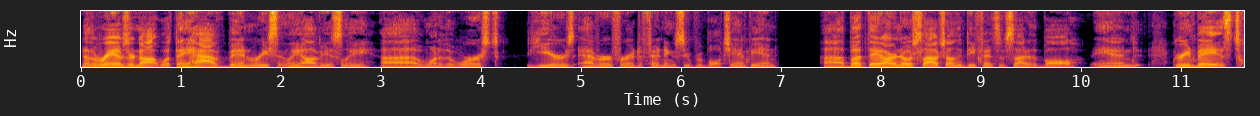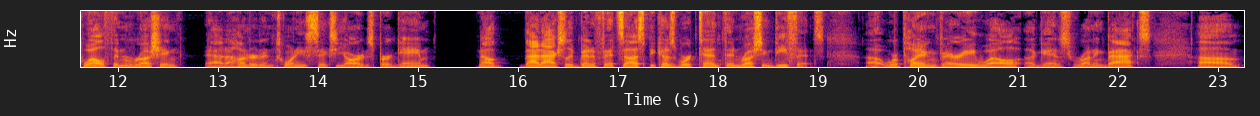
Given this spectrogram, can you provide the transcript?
Now, the Rams are not what they have been recently, obviously, uh, one of the worst years ever for a defending Super Bowl champion. Uh, but they are no slouch on the defensive side of the ball. And Green Bay is 12th in rushing at 126 yards per game. Now, that actually benefits us because we're 10th in rushing defense. Uh, we're playing very well against running backs. Um,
